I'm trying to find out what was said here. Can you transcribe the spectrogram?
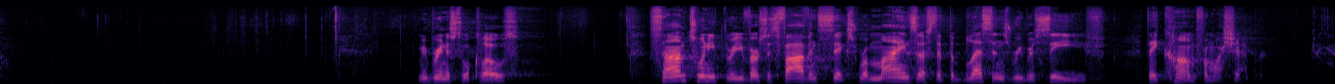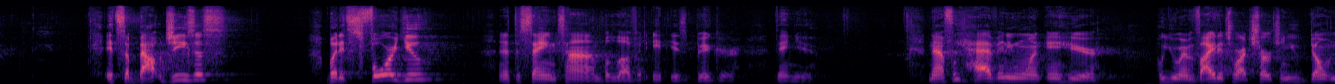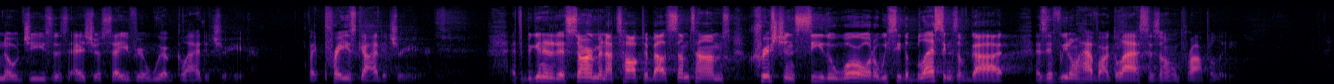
Let me bring this to a close. Psalm 23, verses 5 and 6 reminds us that the blessings we receive, they come from our shepherd. It's about Jesus, but it's for you and at the same time, beloved, it is bigger than you. Now, if we have anyone in here who you were invited to our church and you don't know Jesus as your Savior, we're glad that you're here. Like, praise God that you're here. At the beginning of this sermon, I talked about sometimes Christians see the world or we see the blessings of God as if we don't have our glasses on properly.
